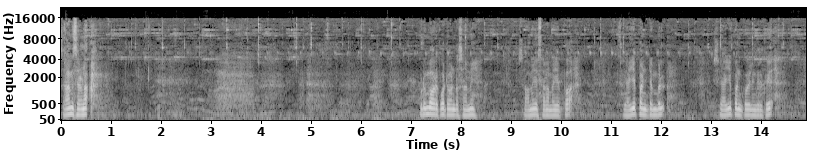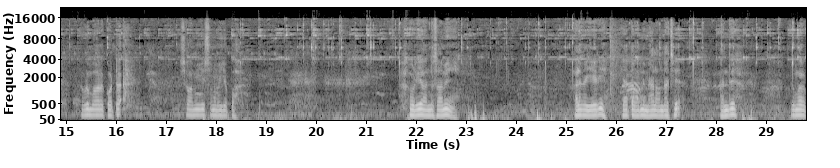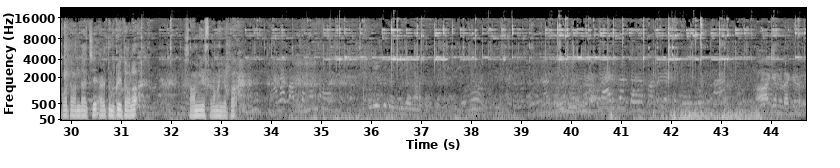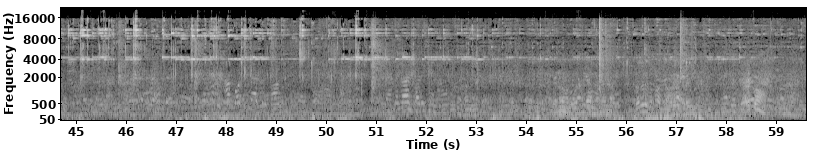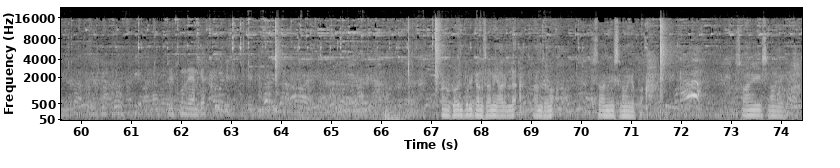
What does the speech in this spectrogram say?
சாமி சரணம். குடும்பார கோட்டை வந்துட்டோம் சாமி. சாமியே சரணம் ஐயப்பா. ஸ்ரீ ஐயப்பன் டெம்பிள் ஸ்ரீ ஐயப்பன் கோயில் இங்கே இருக்குது குடும்பார கோட்டை. சாமியே சரணம் ஐயப்பா. வழியாக அந்த சாமி. அழுகை ஏறி ஏற்ற வந்து மேலே வந்தாச்சு. வந்து குடும்பார கோட்டை வந்தாச்சு. அடுத்து முக்கிய தவளம் சாமியே சரணம் வணக்கம் తీసుకుంది దేనికి சாமி கோவில் பூட்டிட்டாங்க சாமி யாரும் இல்லை சாமி சரணம் சாமி சரணம் ஐயப்பா சாமி சரணம் ஐயப்பா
